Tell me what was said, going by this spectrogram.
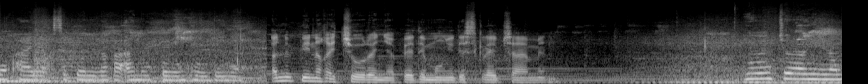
mukha niya kasi po nakaano po yung hoodie niya. Anong pinaka-itsura niya? Pwede mong i-describe sa amin. Yung tsura niya lang,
